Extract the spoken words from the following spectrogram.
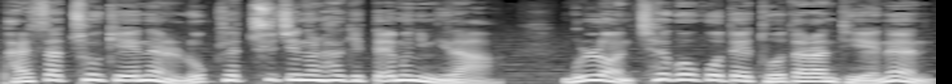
발사 초기에는 로켓 추진을 하기 때문입니다. 물론 최고 고도에 도달한 뒤에는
